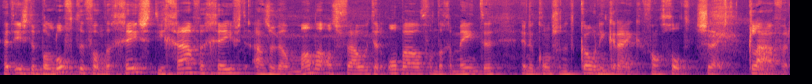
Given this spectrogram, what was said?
Het is de belofte van de geest die gaven geeft aan zowel mannen als vrouwen ter opbouw van de gemeente en de komst van het koninkrijk van God, schrijft Klaver.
